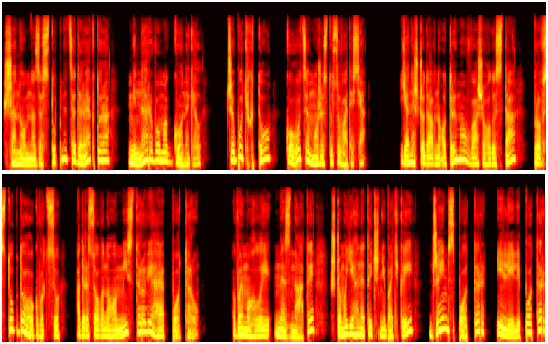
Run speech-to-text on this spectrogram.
Шановна заступниця директора Мінерво МакГонегел, чи будь-хто, кого це може стосуватися. Я нещодавно отримав вашого листа про вступ до Гогвардсу, адресованого містерові Г. Поттеру. Ви могли не знати, що мої генетичні батьки Джеймс Поттер і Лілі Поттер,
